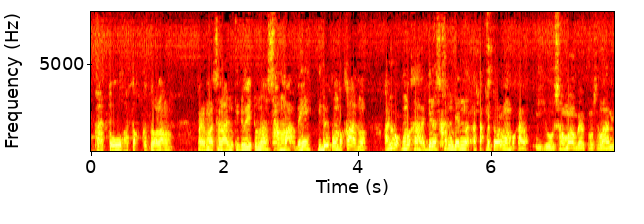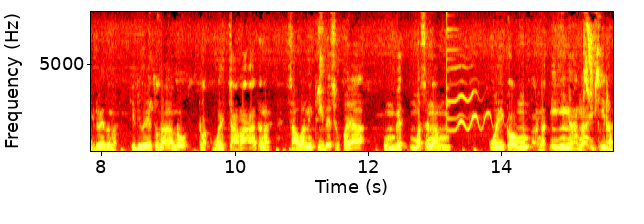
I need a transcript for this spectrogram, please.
Katu atau ketulang permasalahan kedua itu nah sama be. Kedua pembekal no. Anu pembekal jelaskan dan atak betulang pembekal. Iyo sama be permasalahan kedua itu nah. Kedua itu nah anu kelak kue cara itu nah. Sawan be supaya umbet mas enam. Woi kau mun anak ingin anak iki lah.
